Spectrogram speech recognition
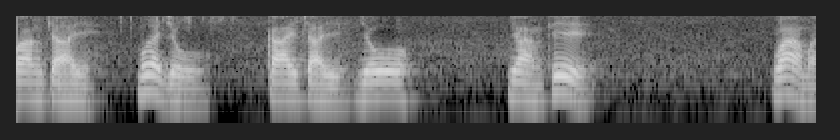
วางใจเมื่ออยู่ กายใจอยู่อย่างที่ ว่ามา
